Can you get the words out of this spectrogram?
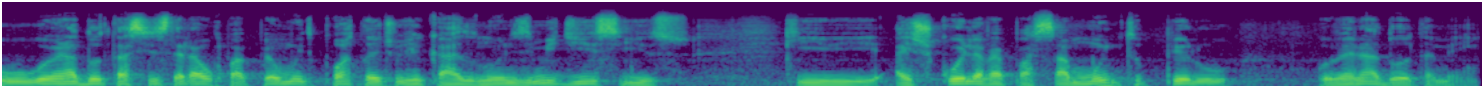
O governador Tarcísio terá um papel muito importante, o Ricardo Nunes me disse isso que a escolha vai passar muito pelo governador também.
